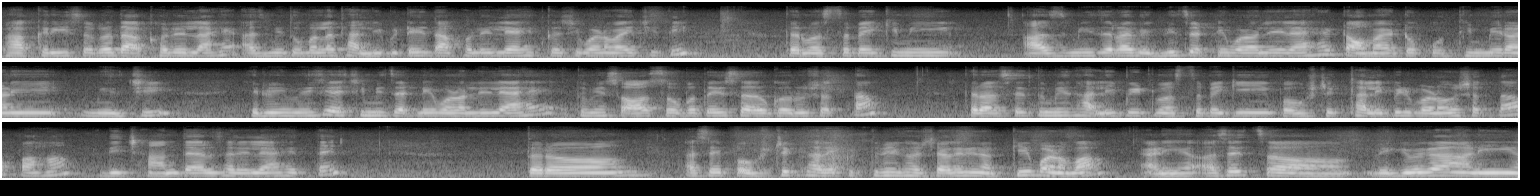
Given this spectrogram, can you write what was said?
भाकरी सगळं दाखवलेलं आहे. आज मी तुम्हाला थालीपीठे दाखवलेली आहेत कशी बनवायची ती. तर मस्तपैकी मी आज मी जरा वेगळी चटणी बनवलेली आहे. टोमॅटो कोथिंबीर आणि मिरची. हिरवी मिरची याची मी चटणी बनवलेली आहे. तुम्ही सॉससोबतही सर्व करू शकता. तर असे तुम्ही थालीपीठ मस्तपैकी पौष्टिक थालीपीठ बनवू शकता. पहा किती छान तयार झालेले आहेत ते. तर असे पौष्टिक थालीपीठ तुम्ही घरच्या घरी नक्की बनवा आणि असेच वेगवेगळ्या आणि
